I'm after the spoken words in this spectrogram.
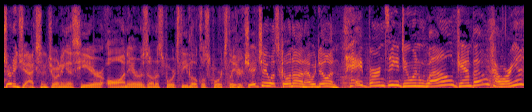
Jody Jackson joining us here on Arizona Sports, the local sports leader. JJ, what's going on? How are we doing? Hey, Bernsey, doing well? Gambo, how are you?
